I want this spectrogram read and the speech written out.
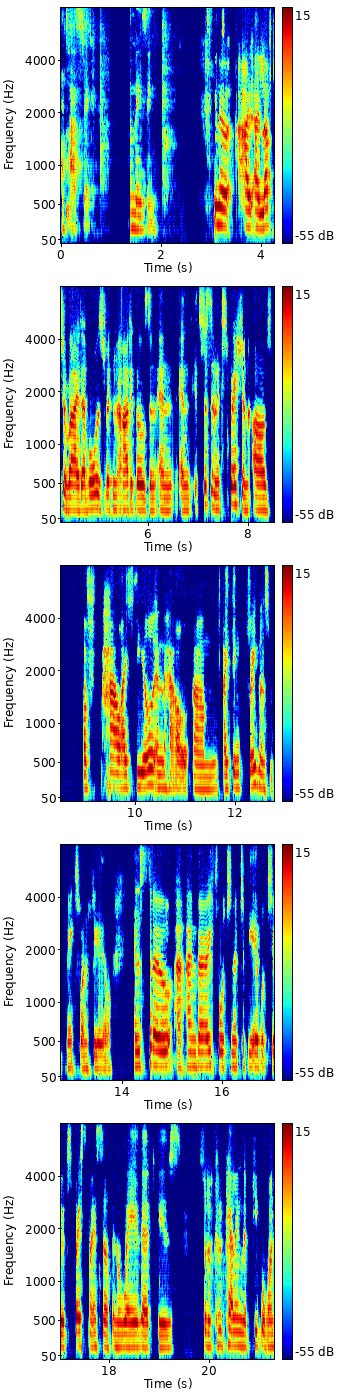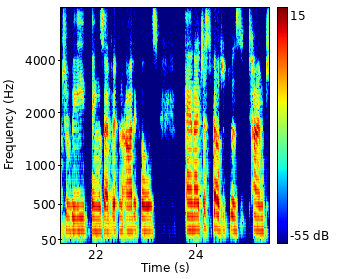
fantastic, amazing. You know, I, I love to write. I've always written articles, and and and it's just an expression of of how I feel and how um, I think fragrance makes one feel. And so I'm very fortunate to be able to express myself in a way that is sort of compelling that people want to read things. I've written articles, and I just felt it was time to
